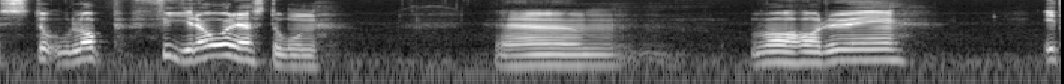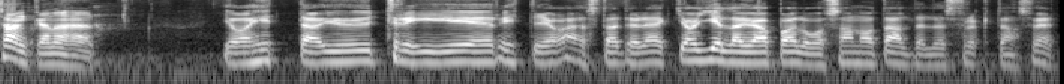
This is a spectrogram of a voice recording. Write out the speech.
storlopp. Fyraåriga ston. Eh, vad har du i, i tankarna här? Jag hittar ju tre riktiga hästar direkt. Jag gillar ju Apalosa något alldeles fruktansvärt.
